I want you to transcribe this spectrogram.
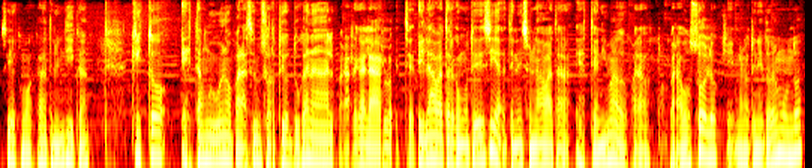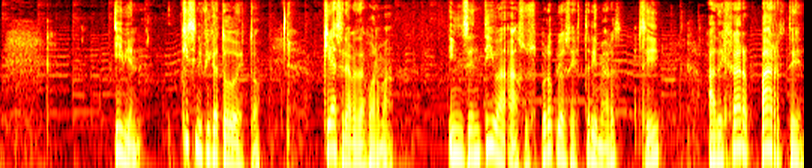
¿sí? como acá te lo indica, que esto está muy bueno para hacer un sorteo en tu canal, para regalarlo, etc. El avatar, como te decía, tenés un avatar este animado para, para vos solo, que no lo tiene todo el mundo. Y bien, ¿qué significa todo esto? ¿Qué hace la plataforma? Incentiva a sus propios streamers, ¿sí? A dejar parte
